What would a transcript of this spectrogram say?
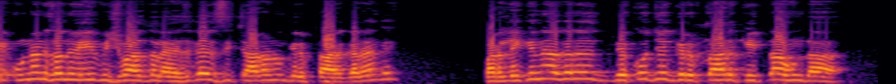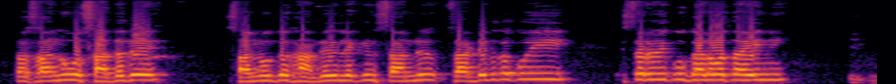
ਉਹਨਾਂ ਨੇ ਸਾਨੂੰ ਇਹੀ ਵਿਸ਼ਵਾਸ ਦਿਲਾਇਆ ਸੀਗਾ ਅਸੀਂ ਚਾਰਾਂ ਨੂੰ ਗ੍ਰਿਫਤਾਰ ਕਰਾਂਗੇ। ਪਰ ਲੇਕਿਨ ਅਗਰ ਦੇਖੋ ਜੇ ਗ੍ਰਿਫਤਾਰ ਕੀਤਾ ਹੁੰਦਾ ਤਾਂ ਸਾਨੂੰ ਉਹ ਸੱਦਦੇ ਸਾਨੂੰ ਦਿਖਾਉਂਦੇ ਲੇਕਿਨ ਸਾਨੂੰ ਸਾਡੇ ਕੋਲ ਤਾਂ ਕੋਈ ਇਸ ਤਰ੍ਹਾਂ ਦੀ ਕੋਈ ਗੱਲਬਾਤ ਆਈ ਨਹੀਂ ਠੀਕ ਹੈ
